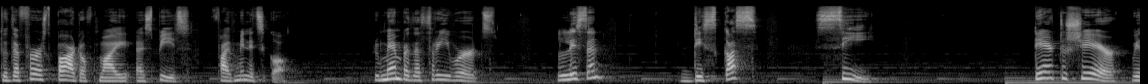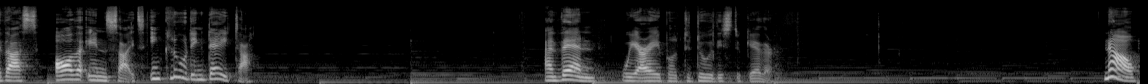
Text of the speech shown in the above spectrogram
to the first part of my uh, speech five minutes ago. Remember the three words listen, discuss, see. Dare to share with us all the insights, including data and then we are able to do this together. Now,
